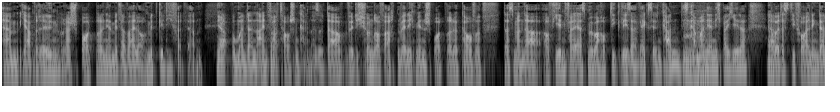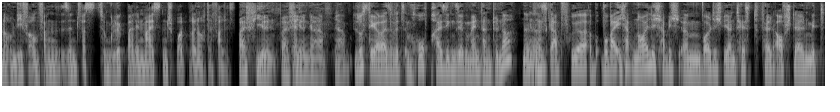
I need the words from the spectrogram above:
ähm, ja Brillen oder Sportbrillen ja mittlerweile auch mitgeliefert werden. Ja. Wo man dann einfach ja. tauschen kann. Also da würde ich schon drauf achten, wenn ich mir eine Sportbrille kaufe, dass man da auf jeden Fall erstmal überhaupt die Gläser wechseln kann. Das mhm. kann man ja nicht bei jeder, ja. aber dass die vor allen Dingen dann noch im Lieferumfang sind, was zum Glück bei den meisten Sportbrillen auch der Fall ist. Bei vielen, bei vielen, ja. Ja. Lustigerweise wird's im hochpreisigen Segment dann dünner. Ne? Mhm. Es gab früher, wobei ich habe neulich, habe ich, ähm, wollte ich wieder ein Testfeld aufstellen mit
